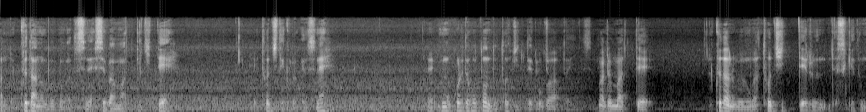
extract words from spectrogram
あの管の部分がですね狭まってきて閉じてくるわけですね。もうこれでほとんど閉じてる状態です、ね、丸まって管の部分が閉じてるんですけども。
